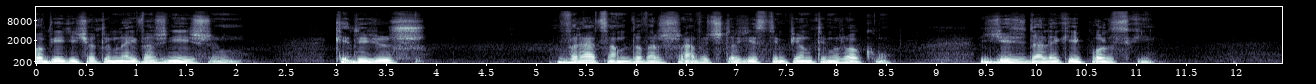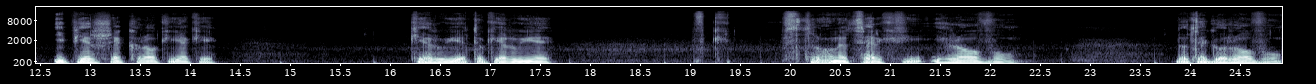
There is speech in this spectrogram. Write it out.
powiedzieć o tym najważniejszym. Kiedy już wracam do Warszawy w 1945 roku, gdzieś z dalekiej Polski i pierwsze kroki, jakie kieruję, to kieruję w, w stronę cerkwi i rowu. Do tego rowu,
